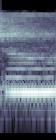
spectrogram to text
生。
